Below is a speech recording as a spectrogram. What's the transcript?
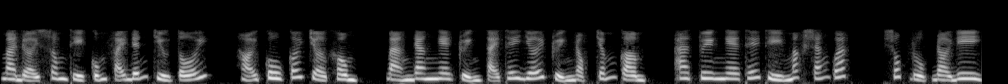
mà đợi xong thì cũng phải đến chiều tối, hỏi cô có chờ không, bạn đang nghe truyện tại thế giới truyện đọc.com, A Tuyên nghe thế thì mắt sáng quát, sốt ruột đòi đi,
